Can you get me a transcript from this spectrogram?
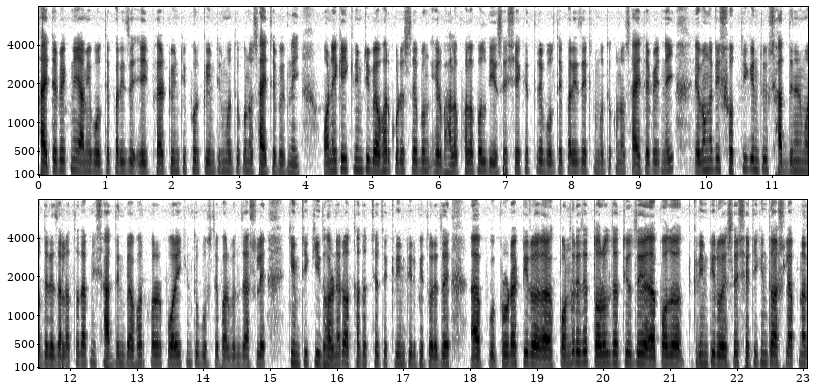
সাইড এফেক্ট নেই, আমি বলতে পারি যে এই ফেয়ার টোয়েন্টি ফোর ক্রিমটির মধ্যে কোনো সাইড এফেক্ট নেই। অনেকেই ক্রিমটি ব্যবহার করেছে এবং এর ভালো ফলাফল দিয়েছে, সেক্ষেত্রে বলতে পারি যে এটির মধ্যে কোনো সাইড এফেক্ট নেই এবং এটি সত্যি কিন্তু সাত দিনের মধ্যে রেজাল্ট অর্থাৎ আপনি সাত দিন ব্যবহার করার পরেই কিন্তু বুঝতে পারবেন যে আসলে ক্রিমটি কী ধরনের, অর্থাৎ হচ্ছে যে ক্রিমটির ভিতরে যে প্রোডাক্টটির পণ্যের যে তরল জাতীয় যে পদ ক্রিমটি রয়েছে, সেটি কিন্তু আসলে আপনার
